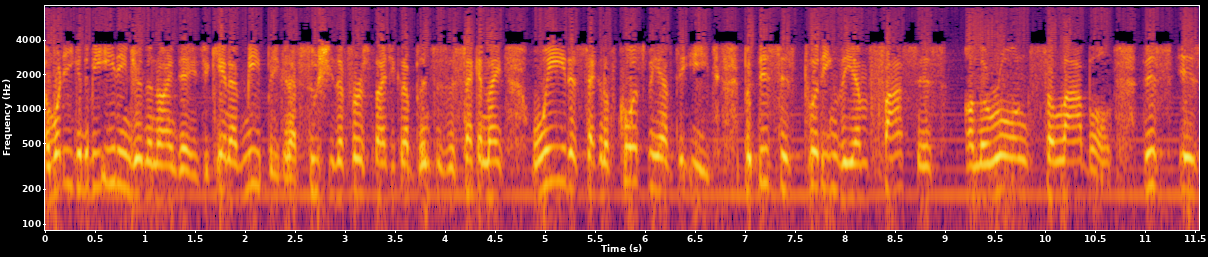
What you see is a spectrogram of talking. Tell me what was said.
And what are you going to be eating during the nine days? You can't have meat, but you can have sushi the first night. You can have blintzes the second night. Wait a second. Of course, we have to eat, but this is putting the emphasis on the wrong syllable. This is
